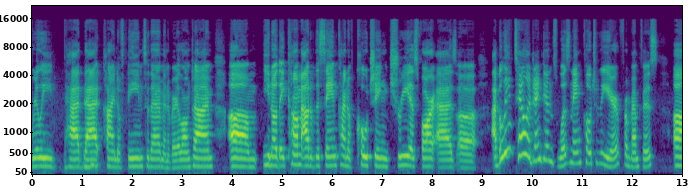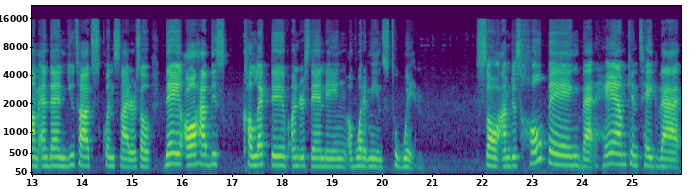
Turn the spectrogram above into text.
really had that kind of theme to them in a very long time. Um, you know, they come out of the same kind of coaching tree as far as uh I believe Taylor Jenkins was named coach of the year from Memphis. Um, and then Utah's Quin Snyder. So they all have this collective understanding of what it means to win. So I'm just hoping that Ham can take that,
